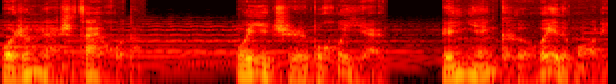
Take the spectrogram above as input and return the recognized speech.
我仍然是在乎的。我一直不会演人言可畏的魔力。”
